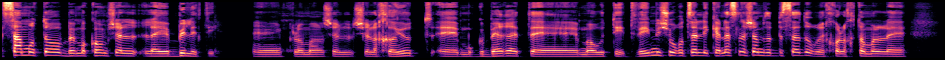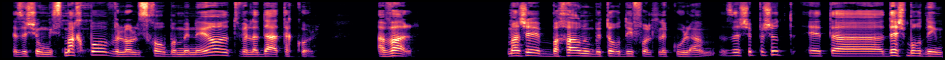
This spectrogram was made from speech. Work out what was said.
שם אותו במקום של liability. אה, כלומר של, של אחריות אה, מוגברת אה, מהותית. ואם מישהו רוצה להיכנס לשם זה בסדר, הוא יכול לחתום על איזשהו מסמך פה ולא לסחור במניות ולדעת הכל. אבל מה שבחרנו בתור דיפולט לכולם זה שפשוט את הדשבורדים,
